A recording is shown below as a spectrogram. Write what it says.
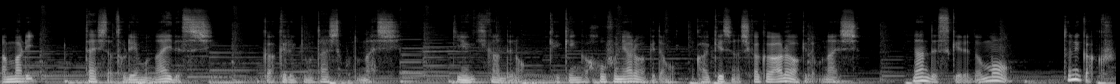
あんまり大した取り柄もないですし学歴も大したことないし金融機関での経験が豊富にあるわけでも会計士の資格があるわけでもないしなんですけれどもとにかく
